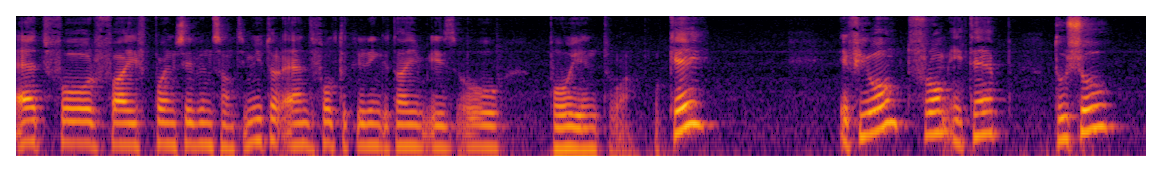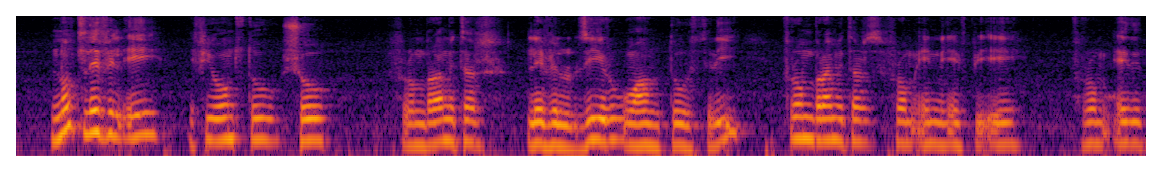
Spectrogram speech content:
at 45.7 centimeter and fault clearing time is 0.1 okay? If you want from ETAP to show not level A if you want to show from parameter level 0 1 2 3 from parameters from NFPA from edit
